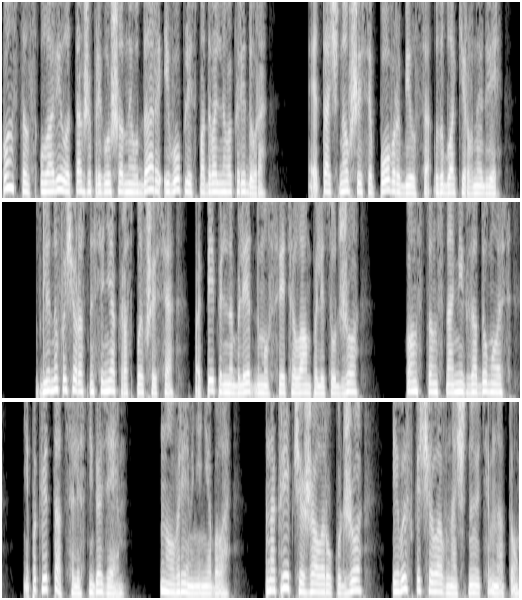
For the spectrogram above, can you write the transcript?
Констанс уловила также приглушенные удары и вопли из подвального коридора. Это очнувшийся повар бился в заблокированную дверь. Взглянув еще раз на синяк, расплывшийся по пепельно-бледному в свете лампы лицу Джо, Констанс на миг задумалась, не поквитаться ли с негодяем. Но времени не было. Она крепче сжала руку Джо и выскочила в ночную темноту.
